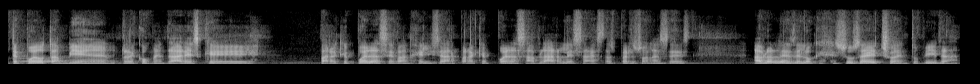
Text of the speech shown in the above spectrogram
te puedo también recomendar es que para que puedas evangelizar, para que puedas hablarles a estas personas, es háblales de lo que Jesús ha hecho en tu vida,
